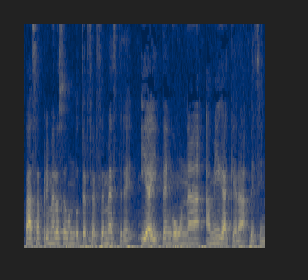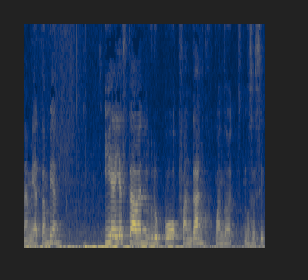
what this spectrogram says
pasa primero, segundo, tercer semestre, y ahí tengo una amiga que era vecina mía también, y ella estaba en el grupo Fandango, cuando, no sé si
